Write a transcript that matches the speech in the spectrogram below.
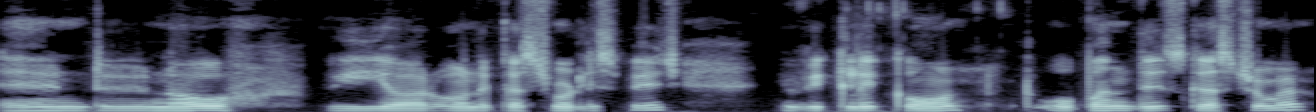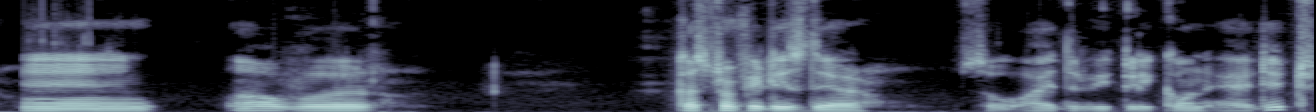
And uh, now we are on a customer list page. If we click on to open this customer and our custom field is there. So either we click on edit.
